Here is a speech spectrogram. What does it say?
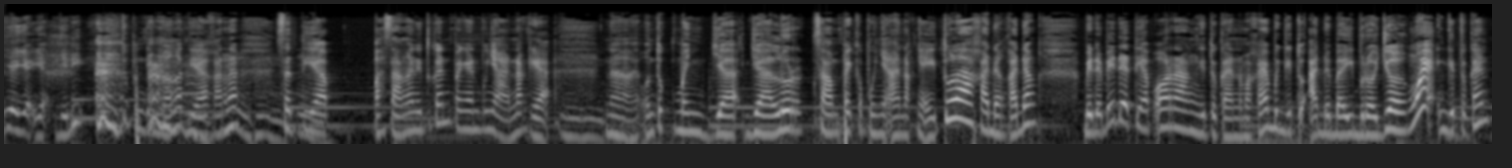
Iya iya iya. Jadi itu penting banget ya karena setiap pasangan itu kan pengen punya anak ya. Nah, untuk menjalur sampai ke punya anaknya itulah kadang-kadang beda-beda tiap orang gitu kan. Makanya begitu ada bayi brojol, ngwe gitu kan.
